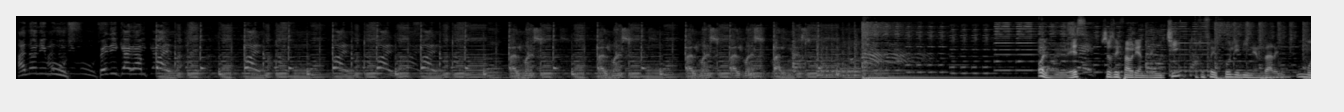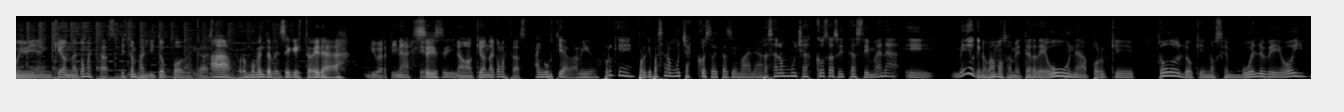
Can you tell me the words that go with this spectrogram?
Anonymous, pedí que hagan palmas. Palmas, palmas, palmas, palmas. Palmas, palmas, palmas, palmas, palmas. Hola bebés, yo soy Fabri Andreucci. Yo soy Juli Linenberg. Muy bien, ¿qué onda? ¿Cómo estás? Esto es Maldito Podcast. Ah, por un momento pensé que esto era Libertinaje. Sí, sí. No, ¿qué onda? ¿Cómo estás? angustiado, amigo. ¿Por qué? Porque pasaron muchas cosas esta semana. Pasaron muchas cosas esta semana. eh, medio que nos vamos a meter de una, porque todo lo que nos envuelve hoy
